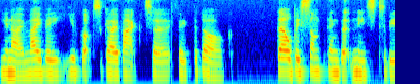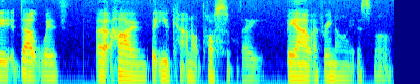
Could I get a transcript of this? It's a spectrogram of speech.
You know, maybe you've got to go back to feed the dog. There'll be something that needs to be dealt with at home that you cannot possibly be out every night as well.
